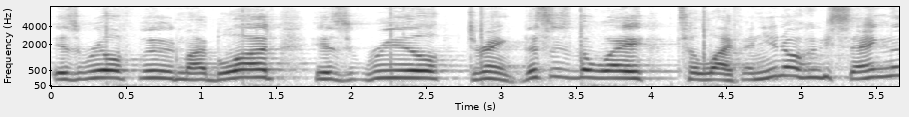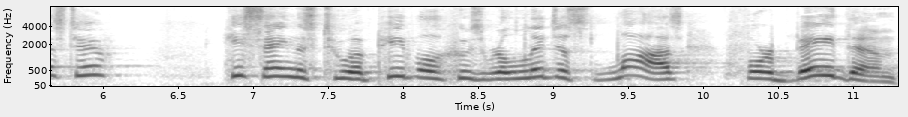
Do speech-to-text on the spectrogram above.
is real food, my blood is real drink. This is the way to life. And you know who he's saying this to? He's saying this to a people whose religious laws forbade them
